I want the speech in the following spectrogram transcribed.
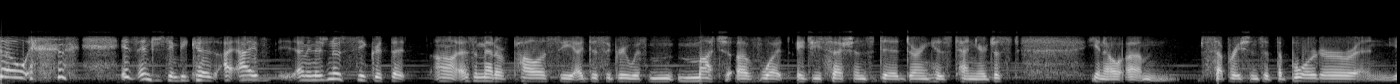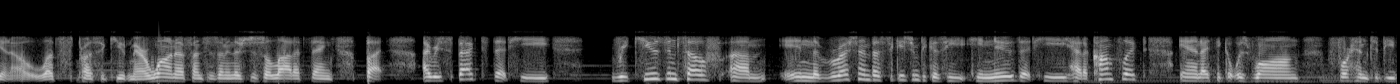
So it's interesting because I, I've, I mean, there's no secret that uh, as a matter of policy, I disagree with m- much of what A.G. Sessions did during his tenure. Just, you know, um, separations at the border and, you know, let's prosecute marijuana offenses. I mean, there's just a lot of things. But I respect that he recused himself um, in the Russia investigation because he, he knew that he had a conflict, and I think it was wrong for him to be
